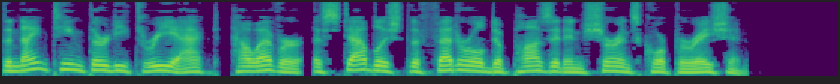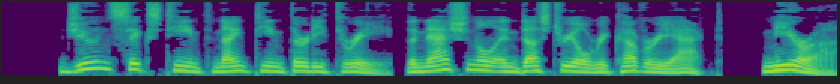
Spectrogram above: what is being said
The 1933 Act, however, established the Federal Deposit Insurance Corporation. June 16, 1933, the National Industrial Recovery Act NIRA,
